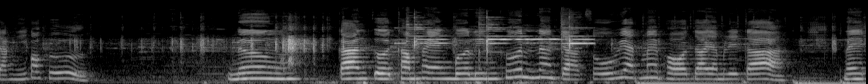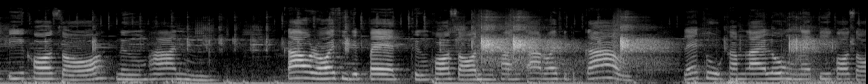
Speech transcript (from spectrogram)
จากนี้ก็คือ 1. การเกิดกำแพงเบอร์ลินขึ้นเนื่องจากโซเวียตไม่พอใจอเมริกา ในปีคศ 1948 ถึงคศ 1949 และถูกทำลายลงในปีคศ 1989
